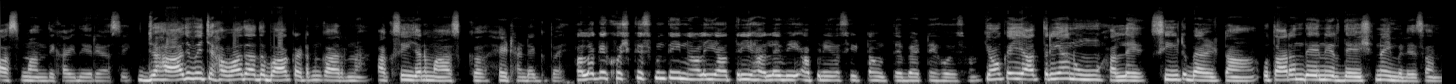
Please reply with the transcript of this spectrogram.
ਆਸਮਾਨ ਦਿਖਾਈ ਦੇ ਰਿਹਾ ਸੀ। ਜਹਾਜ਼ ਵਿੱਚ ਹਵਾ ਦਾ ਦਬਾਅ ਘਟਣ ਕਾਰਨ ਆਕਸੀਜਨ ਮਾਸਕ ਹੇਠਾਂ ਡਿੱਗ ਪਏ। ਹਾਲਾਂਕਿ ਖੁਸ਼ਕਿਸਮਤੀ ਨਾਲ ਯਾਤਰੀ ਹਾਲੇ ਵੀ ਆਪਣੀਆਂ ਸੀਟਾਂ ਉੱਤੇ ਬੈਠੇ ਹੋਏ ਸਨ। ਕਿਉਂਕਿ ਯਾਤਰੀਆਂ ਨੂੰ ਹਾਲੇ ਸੀਟ ਬੈਲਟਾਂ ਉਤਾਰਨ ਦੇ ਨਿਰਦੇਸ਼ ਨਹੀਂ ਮਿਲੇ ਸਨ।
